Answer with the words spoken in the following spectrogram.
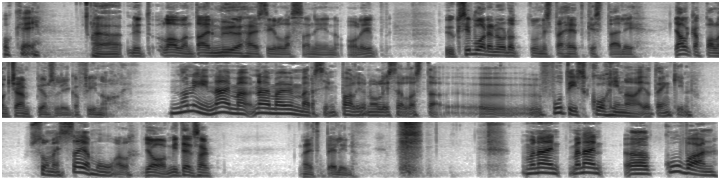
Okei. Okay. Nyt lauantain myöhäisillassa niin oli yksi vuoden odottumista hetkistä, eli jalkapallon Champions League-finaali. No niin, näin mä, näin mä ymmärsin. Paljon oli sellaista ö, futiskohinaa jotenkin somessa ja muualla. Joo, miten sä näit pelin? Mä näin, mä näin ö, kuvan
